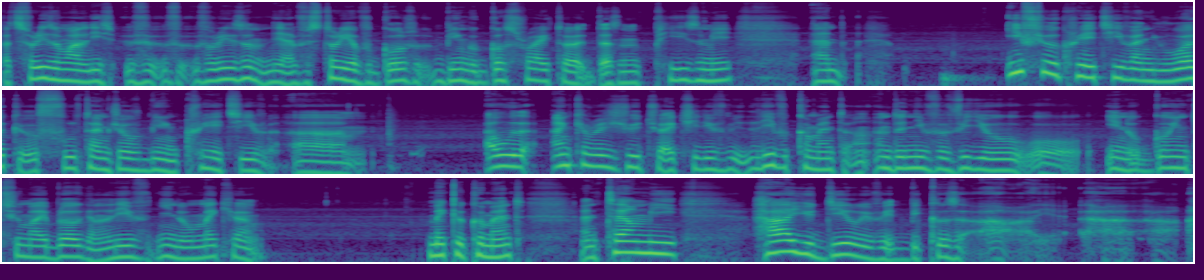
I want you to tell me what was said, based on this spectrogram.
That's the reason why this, the, the reason, yeah, the story of ghost, being a ghostwriter doesn't please me, and if you're creative and you work a full-time job being creative, um, I would encourage you to actually leave, a comment underneath the video or you know go into my blog and leave you know make a make a comment and tell me how you deal with it because uh, uh,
